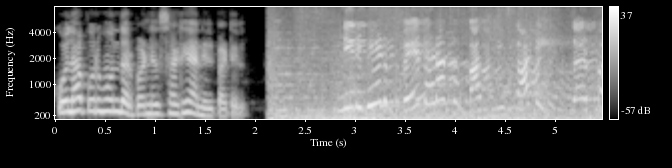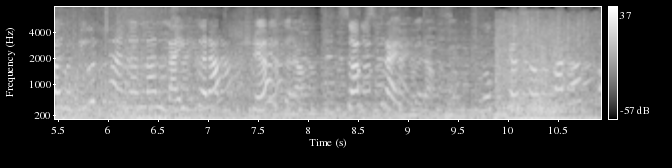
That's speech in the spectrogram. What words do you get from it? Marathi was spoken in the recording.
कोल्हापूरहून दर्पण न्यूजसाठी अनिल पाटील. निर्भीड बेधडक बातमीसाठी दर्पण न्यूज चॅनलला लाईक करा शेअर करा सबस्क्राईब करा.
